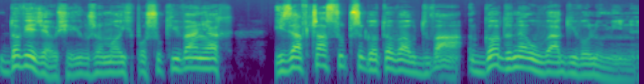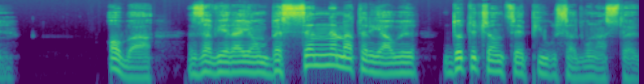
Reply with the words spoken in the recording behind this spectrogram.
dowiedział się już o moich poszukiwaniach i zawczasu przygotował dwa godne uwagi woluminy. Oba zawierają bezcenne materiały dotyczące Piusa XII.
